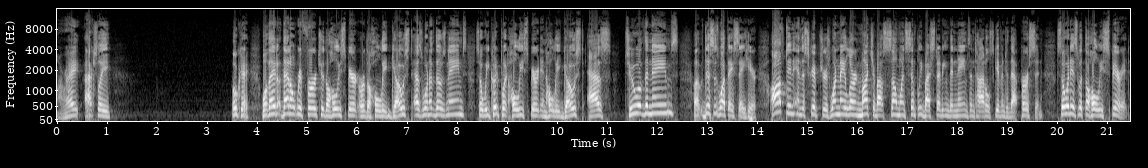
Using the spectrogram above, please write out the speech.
All right? Actually, okay. Well, they don't, that don't refer to the Holy Spirit or the Holy Ghost as one of those names. So we could put Holy Spirit and Holy Ghost as two of the names. Uh, this is what they say here. Often in the scriptures, one may learn much about someone simply by studying the names and titles given to that person. So it is with the Holy Spirit.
